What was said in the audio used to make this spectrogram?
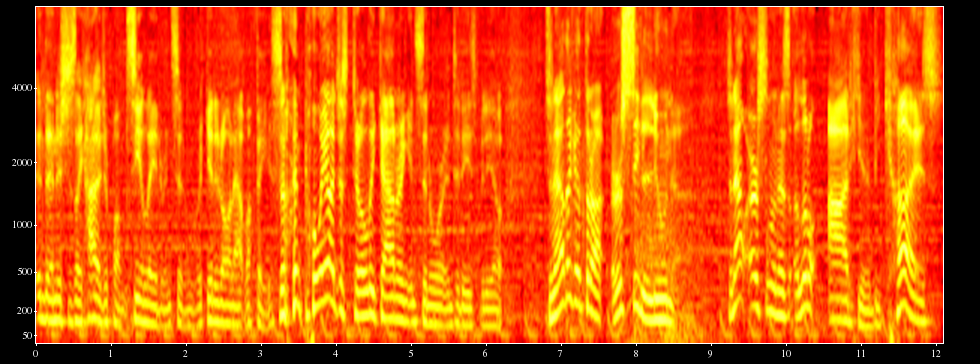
And then it's just like, Hydro Pump, see you later, Incineroar. Get it on out my face. So Empoleon just totally countering Incineroar in today's video. So now they're to throw out Ursaluna. So now Ursaluna's a little odd here because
